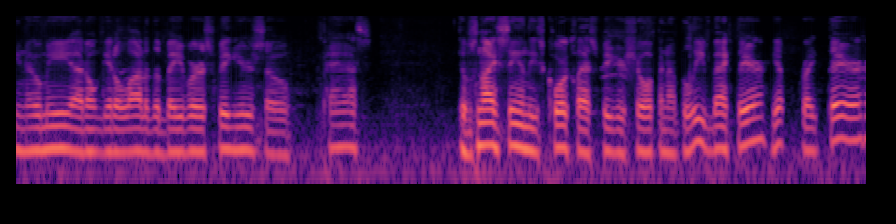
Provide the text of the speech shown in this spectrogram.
You know me, I don't get a lot of the Bayverse figures, so pass. It was nice seeing these core class figures show up, and I believe back there, yep, right there,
